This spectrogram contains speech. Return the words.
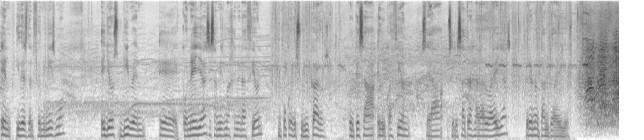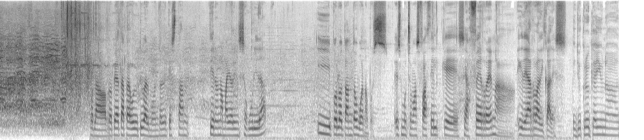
en y desde el feminismo, ellos viven eh, con ellas, esa misma generación, un poco desubicados porque esa educación se, les ha trasladado a ellas, pero no tanto a ellos. Por la propia etapa evolutiva, el momento en el que están, tienen una mayor inseguridad y por lo tanto, bueno, pues es mucho más fácil que se aferren a ideas radicales. Yo creo que hay una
